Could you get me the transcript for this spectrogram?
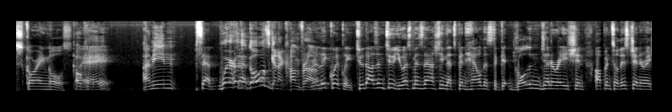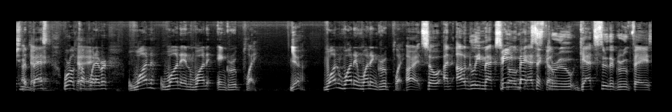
Scoring goals. Okay. I mean, Seb, where are Seb, the goals going to come from? Really quickly, 2002 U.S. men's national team that's been held as the golden generation up until this generation, the best World Cup, whatever. One, one, and one in group play. Yeah. One, one, and one in group play. All right, so an ugly Mexico, Beat gets through gets through the group phase,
